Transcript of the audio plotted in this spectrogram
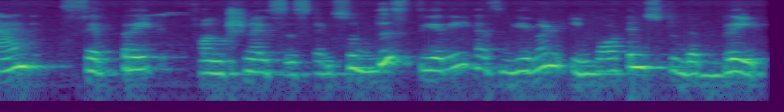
and separate functional systems. So this theory has given importance to the brain.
